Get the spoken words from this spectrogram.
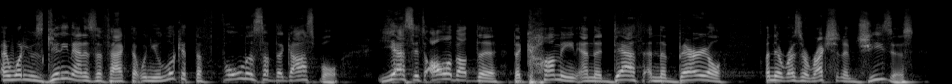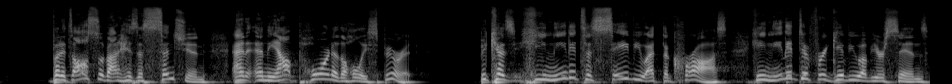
And what he was getting at is the fact that when you look at the fullness of the gospel, yes, it's all about the, the coming and the death and the burial and the resurrection of Jesus, but it's also about his ascension and, and the outpouring of the Holy Spirit. Because he needed to save you at the cross, he needed to forgive you of your sins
